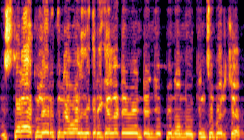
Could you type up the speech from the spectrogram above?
ఇస్తరాకులు ఏరుకునే వాళ్ళ దగ్గరికి వెళ్ళటం ఏంటి అని చెప్పి నన్ను కించపరిచారు.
